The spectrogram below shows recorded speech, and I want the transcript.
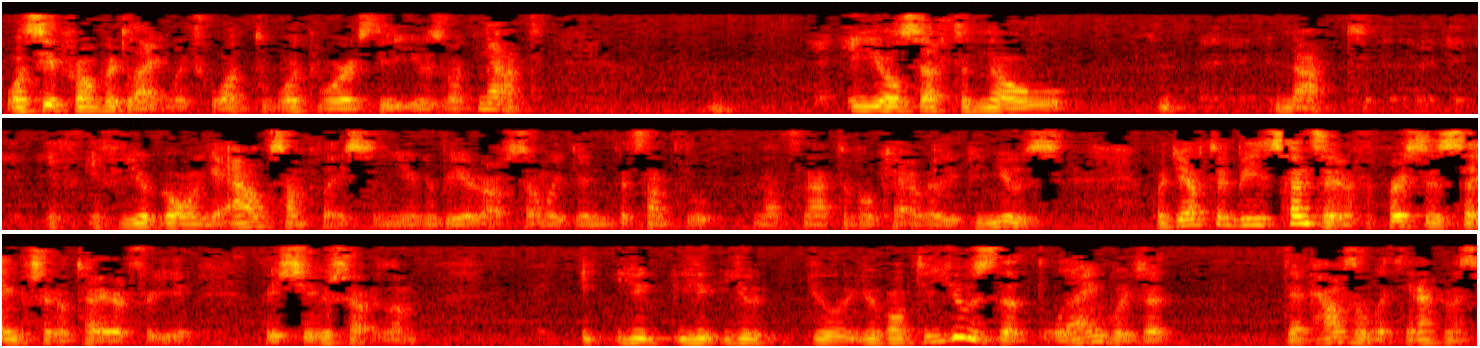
what's the appropriate language, what what words do you use, what not. You also have to know not if, if you're going out someplace and you're going to be around then that's not the, that's not the vocabulary you can use. But you have to be sensitive. If a person is saying Torah for you, for Yeshiva Shalom, you, you, you, you, you're going to use the language that they're counseling with. You're not going to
